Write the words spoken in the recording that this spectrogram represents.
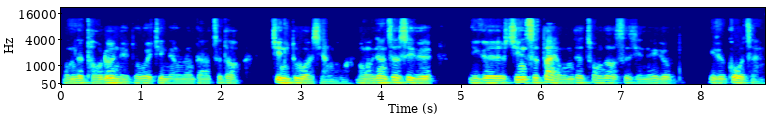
我们的讨论也都会尽量让大家知道进度啊想法。我想这是一个一个新时代我们在创造事情的一个一个过程。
